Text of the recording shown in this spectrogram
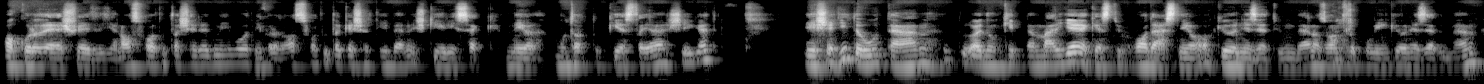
akkor az első ez egy ilyen aszfaltutas eredmény volt, mikor az aszfaltutak esetében és kérészeknél mutattuk ki ezt a jelenséget, és egy idő után tulajdonképpen már így elkezdtük vadászni a környezetünkben, az antropogén környezetben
